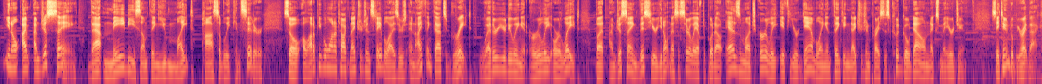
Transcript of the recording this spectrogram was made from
you know, I'm, I'm just saying that may be something you might possibly consider. So, a lot of people want to talk nitrogen stabilizers, and I think that's great, whether you're doing it early or late. But I'm just saying this year, you don't necessarily have to put out as much early if you're gambling and thinking nitrogen prices could go down next May or June. Stay tuned, we'll be right back.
